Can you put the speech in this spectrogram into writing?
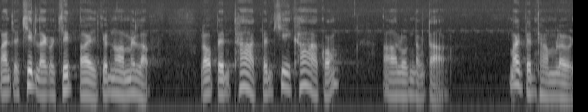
มันจะคิดอะไรก็คิดไปจนนอนไม่หลับเราเป็นทาสเป็นขี้ข้าของ อารมณ์ต่างๆ ไม่เป็นธรรมเลย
